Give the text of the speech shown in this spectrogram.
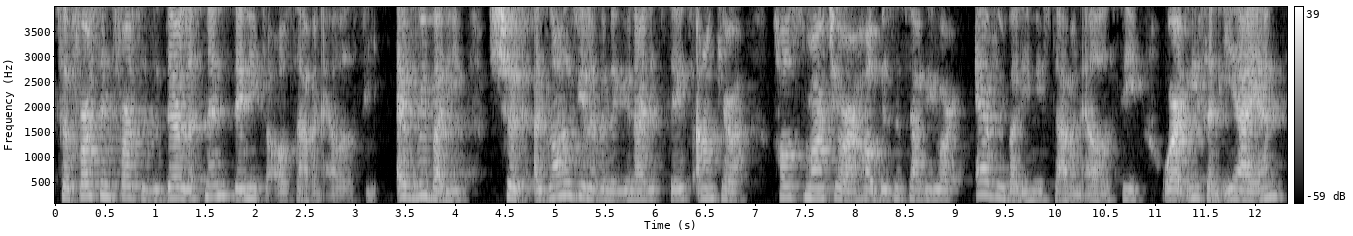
So first things first is if they're listening, they need to also have an LLC. Everybody should, as long as you live in the United States, I don't care how smart you are, how business savvy you are, everybody needs to have an LLC or at least an EIN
